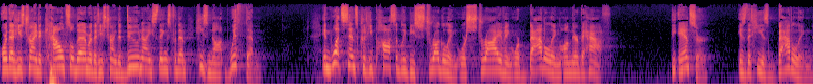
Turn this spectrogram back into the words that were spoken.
or that he's trying to counsel them or that he's trying to do nice things for them. He's not with them. In what sense could he possibly be struggling or striving or battling on their behalf? The answer is that he is battling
